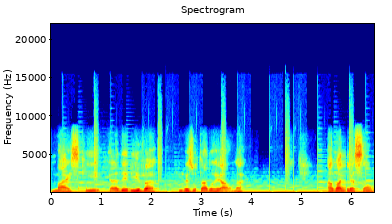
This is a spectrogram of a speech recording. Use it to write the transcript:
mas que ela deriva um resultado real, né? Avaliação,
